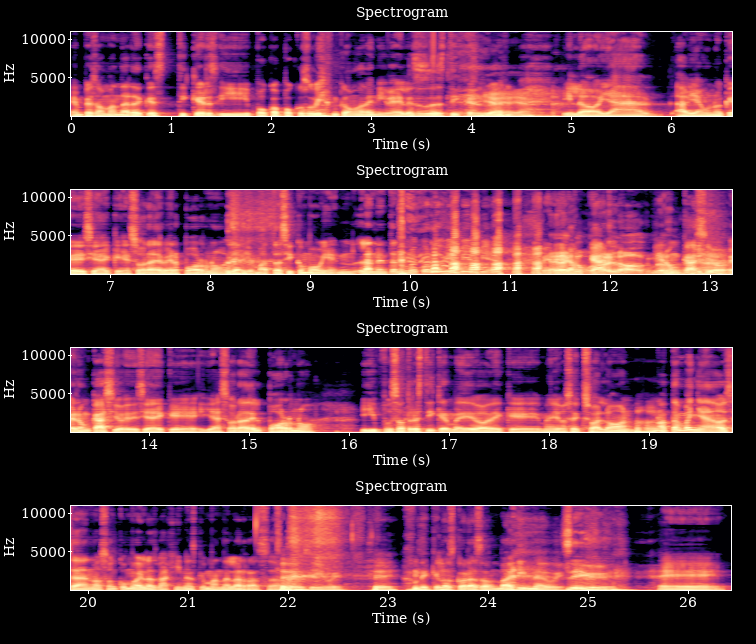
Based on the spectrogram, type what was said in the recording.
Empezó a mandar de que stickers y poco a poco subían como de nivel esos stickers. Y luego ya había uno que decía que es hora de ver porno. Y había un vato así como bien. La neta no me acuerdo bien, bien, bien. Pero Era un reloj, ¿no? Era un Casio, era un Casio. Y decía de que ya es hora del porno. Y puso otro sticker medio de que medio sexualón. Ajá. No tan bañado, o sea, no son como de las vaginas que manda la raza. Sí. Sí, güey. Sí. De que los corazón vagina, güey. Sí, güey. Eh,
